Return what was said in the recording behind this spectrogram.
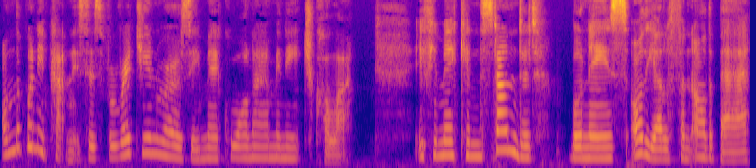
on the bunny pattern, it says for Reggie and Rosie, make one arm in each colour. If you're making the standard bunnies or the elephant or the bear,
